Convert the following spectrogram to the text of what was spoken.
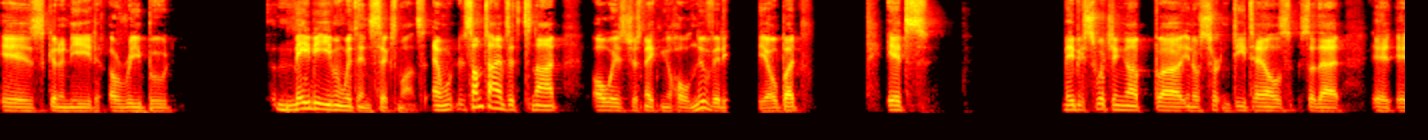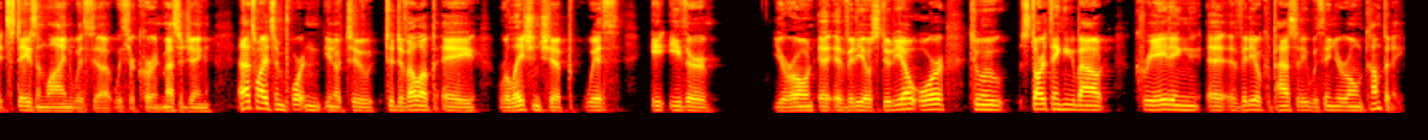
is going to need a reboot, maybe even within six months. And sometimes it's not always just making a whole new video, but it's maybe switching up, uh, you know, certain details so that it, it stays in line with uh, with your current messaging. And that's why it's important, you know, to to develop a relationship with e- either your own a, a, video studio or to start thinking about creating a, a video capacity within your own company.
